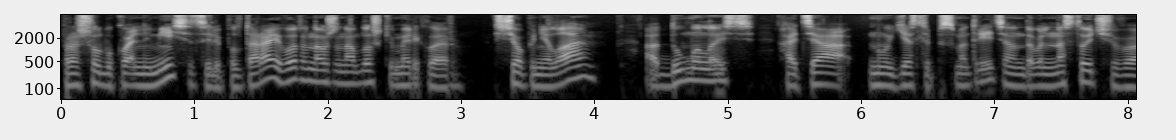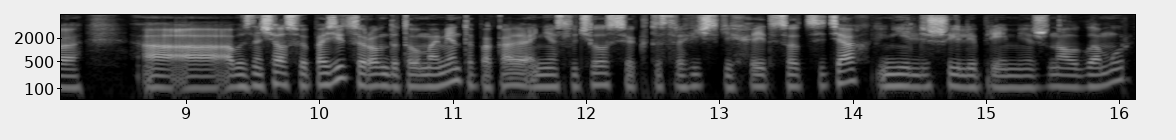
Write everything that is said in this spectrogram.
Прошел буквально месяц или полтора, и вот она уже на обложке Мэри Клэр. Все поняла, отдумалась, хотя, ну, если посмотреть, она довольно настойчиво а, а, обозначала свою позицию ровно до того момента, пока не случился катастрофический хейт в соцсетях, не лишили премии журнала «Гламур».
